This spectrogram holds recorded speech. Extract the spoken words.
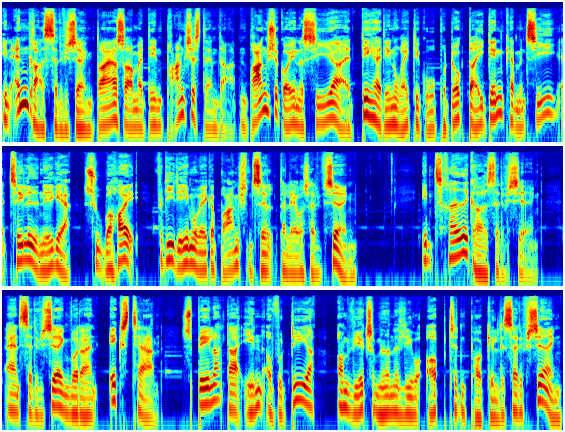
En anden grads certificering drejer sig om, at det er en branchestandard. En branche går ind og siger, at det her det er nogle rigtig gode produkter. Og igen kan man sige, at tilliden ikke er super høj, fordi det imod væk er branchen selv, der laver certificeringen. En tredje grads certificering er en certificering, hvor der er en ekstern spiller, der er inde og vurderer, om virksomhederne lever op til den pågældende certificering.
